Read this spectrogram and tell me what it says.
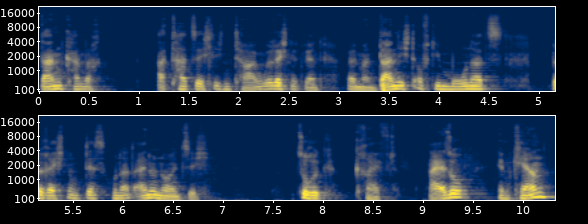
dann kann nach tatsächlichen Tagen berechnet werden, weil man dann nicht auf die Monatsberechnung des 191 zurückgreift. Also im Kern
